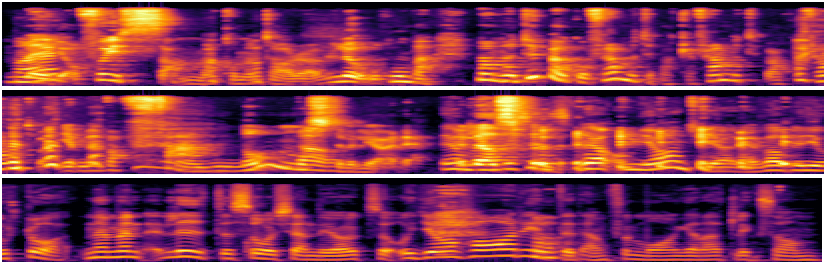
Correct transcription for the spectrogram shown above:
Men Nej. jag får ju samma kommentarer av Lo. Hon bara Mamma du bara går fram och tillbaka, fram och tillbaka, fram och tillbaka. Ja men vad fan, någon måste Ja. väl göra det? Ja, Eller men alltså-. Ja, om jag inte gör det, vad blir gjort då? Nej men lite så kände jag också. Och jag har inte den förmågan att liksom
